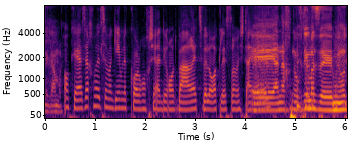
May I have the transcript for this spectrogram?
לגמרי. אוקיי, אז איך בעצם מגיעים לכל רוכשי הדירות בארץ ולא רק ל-22 אלף? אה, אנחנו עובדים על זה מאוד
